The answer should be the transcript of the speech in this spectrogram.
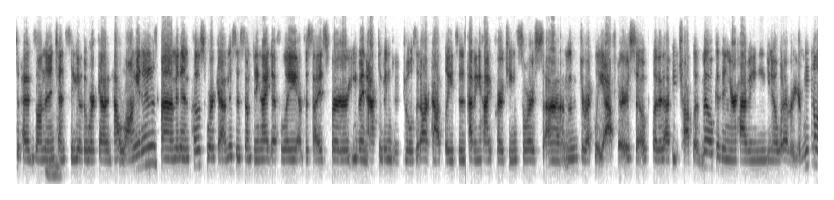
depends on the mm-hmm. intensity of the workout and how long it is. Um, and then post workout, and this is something I definitely emphasize for even active individuals that aren't athletes, is having a high protein source um, directly after. So whether that be chocolate milk, and then you're having, you know, whatever your meal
